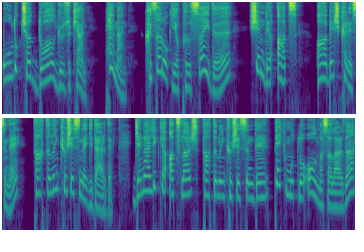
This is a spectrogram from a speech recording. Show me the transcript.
oldukça doğal gözüken hemen kısa rok yapılsaydı şimdi at A5 karesine tahtanın köşesine giderdi. Genellikle atlar tahtanın köşesinde pek mutlu olmasalar da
